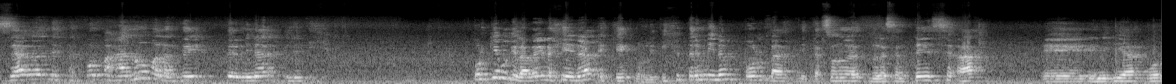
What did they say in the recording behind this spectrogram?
se hablan de estas formas anómalas de terminar litigio. ¿Por qué? Porque la regla general es que los litigios terminan por la dictación de una sentencia eh, emitida por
